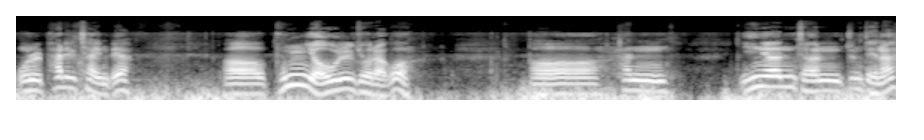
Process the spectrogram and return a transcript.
오늘 8일차 인데요. 어, 북여울교라고 어, 한 2년 전쯤 되나?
